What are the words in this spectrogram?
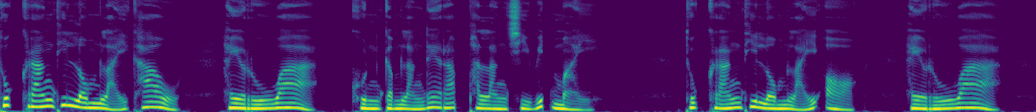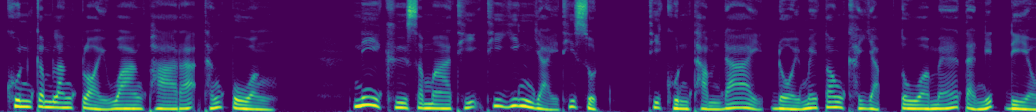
ทุกครั้งที่ลมไหลเข้า ให้รู้ว่าคุณกำลังได้รับพลังชีวิตใหม่ ทุกครั้งที่ลมไหลออก ให้รู้ว่า คุณกำลังปล่อยวางภาระทั้งปวง นี่คือสมาธิที่ยิ่งใหญ่ที่สุดที่คุณทำได้โดยไม่ต้องขยับตัวแม้แต่นิดเดียว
